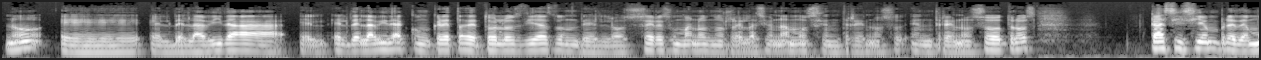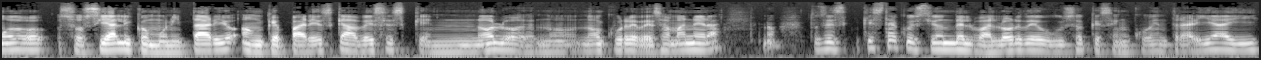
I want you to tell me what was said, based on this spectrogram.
¿no? el de la vida, el, de la vida concreta de todos los días donde los seres humanos nos relacionamos entre, entre nosotros, casi siempre de modo social y comunitario, aunque parezca a veces que no, lo, no, no ocurre de esa manera. ¿no? Entonces, que esta cuestión del valor de uso que se encontraría ahí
